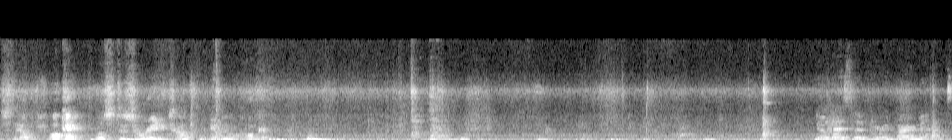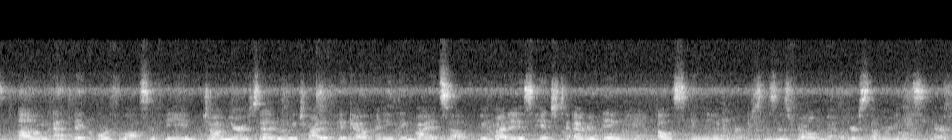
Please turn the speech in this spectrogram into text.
established. Okay, let's do some readings, huh? Okay. Known as the Muir Environment um, Ethic or Philosophy, John Muir said, when we try to pick out anything by itself, we to everything else in the universe. This is from my first summer in the Sierra.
